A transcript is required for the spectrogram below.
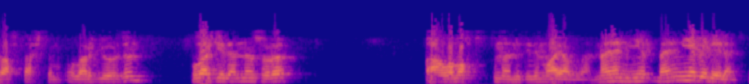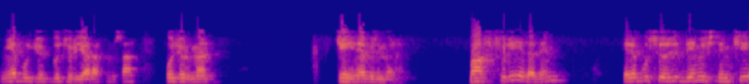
rastlaşdım, onları gördüm. Bunlar gedəndən sonra ağlamaq tutdu məni, dedim, ay Allah, mənə niyə, məni niyə belə eləmsin? Niyə bu cür, bu cür yaratmışsan, bu cür mən geyinə bilmirəm. Mahşuri elədim. Elə bu sözü demişdim ki,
